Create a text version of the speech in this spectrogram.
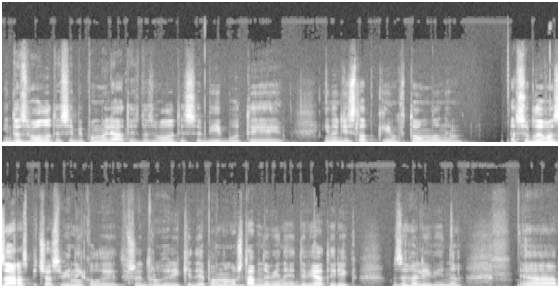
і дозволити собі помилятись, дозволити собі бути іноді слабким, втомленим. Особливо зараз, під час війни, коли вже другий рік іде повномасштабна війна, і дев'ятий рік взагалі війна. Е,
